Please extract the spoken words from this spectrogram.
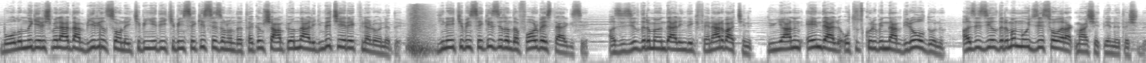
Bu olumlu gelişmelerden bir yıl sonra 2007-2008 sezonunda takım Şampiyonlar Ligi'nde çeyrek final oynadı. Yine 2008 yılında Forbes dergisi, Aziz Yıldırım önderliğindeki Fenerbahçe'nin dünyanın en değerli 30 kulübünden biri olduğunu Aziz Yıldırım'ın mucizesi olarak manşetlerine taşıdı.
